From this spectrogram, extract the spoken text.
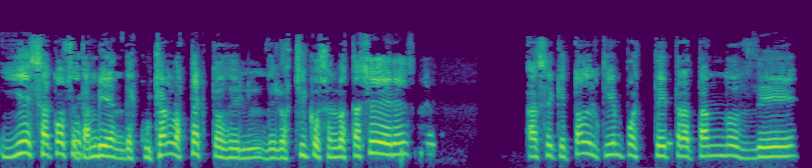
Y esa cosa también de escuchar los textos de, de los chicos en los talleres hace que todo el tiempo esté tratando de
